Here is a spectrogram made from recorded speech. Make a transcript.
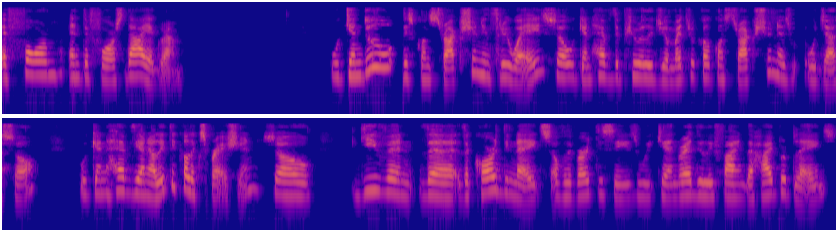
a form and a force diagram. We can do this construction in three ways. So we can have the purely geometrical construction as we just saw. We can have the analytical expression. So given the, the coordinates of the vertices, we can readily find the hyperplanes.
